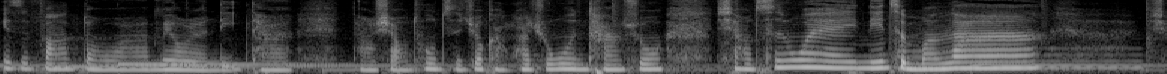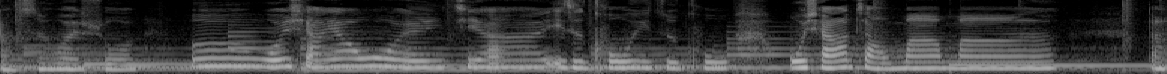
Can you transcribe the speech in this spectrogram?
一直发抖啊，没有人理它。然后小兔子就赶快去问它说：“小刺猬，你怎么啦？”小刺猬说。嗯，我想要回家，一直哭，一直哭。我想要找妈妈。那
